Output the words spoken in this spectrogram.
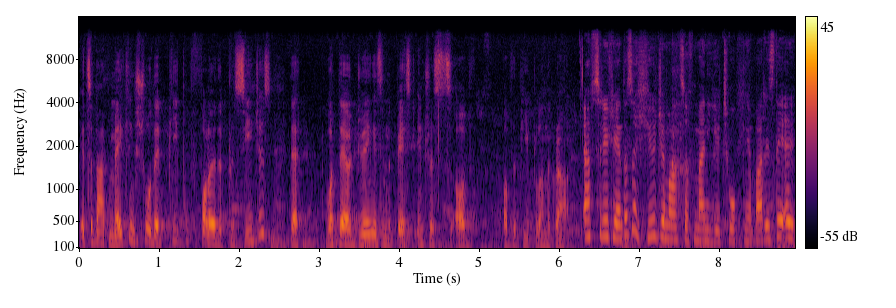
It's about making sure that people follow the procedures, that what they are doing is in the best interests of, of the people on the ground. Absolutely, and those are huge amounts of money you're talking about. Is there, a,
